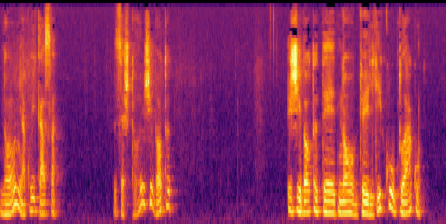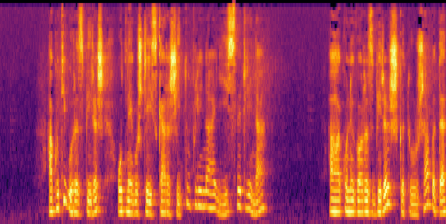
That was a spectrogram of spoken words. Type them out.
Но някой казва, защо е животът? Животът е едно велико благо. Ако ти го разбираш, от него ще изкараш и топлина, и светлина. А ако не го разбираш, като жабата,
